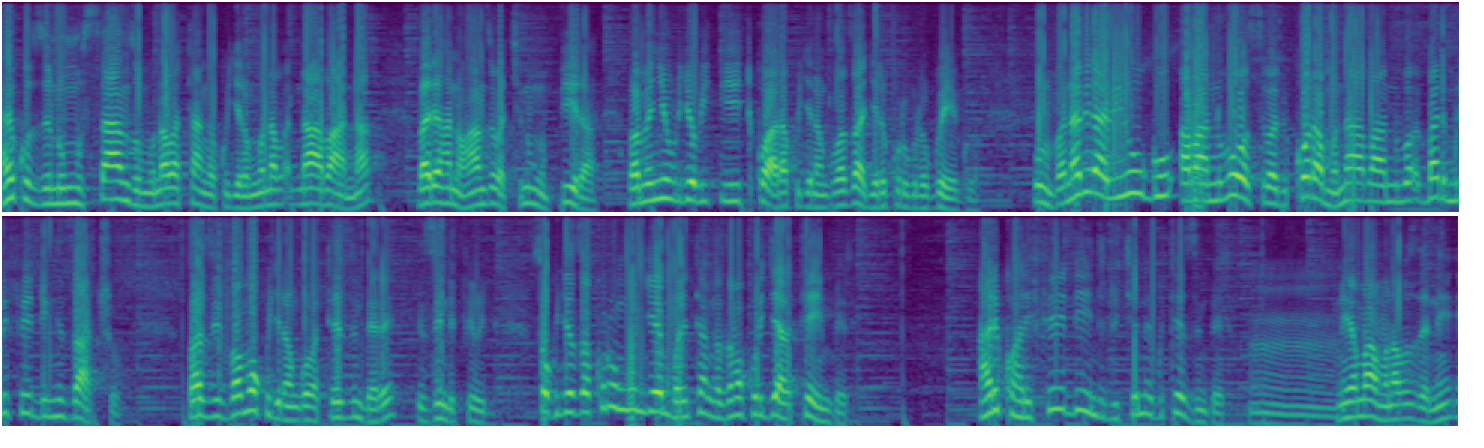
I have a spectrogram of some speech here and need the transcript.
ariko ni umusanzu umuntu aba atanga kugira ngo n'aba- n'abana bari hano hanze bakina umupira bamenye uburyo bitwara kugira ngo bazagere kuri urwo rwego. Umva na biriya bihugu abantu bose babikoramo ni abantu ba- bari muri field nk'izacu bazivamo kugira ngo bateze imbere izindi field. So kugeza kuri ubu ngubu mbona itangazamakuru ryarateye imbere. Ariko hari field yindi dukeneye guteza imbere. Niyo mpamvu navuze ni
